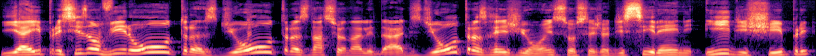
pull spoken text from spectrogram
E aí precisam vir outras, de outras nacionalidades, de outras regiões, ou seja, de Cirene e de Chipre,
